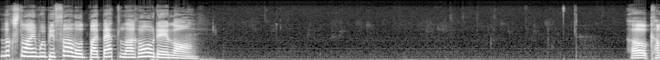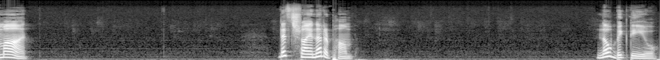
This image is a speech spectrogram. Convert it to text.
Looks like we'll be followed by bad luck all day long. Oh, come on. Let's try another pump. No big deal.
